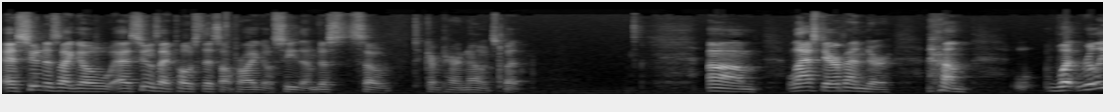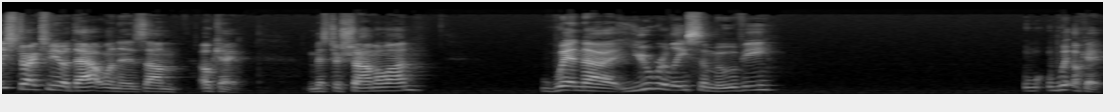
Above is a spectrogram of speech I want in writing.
as soon as I go, as soon as I post this, I'll probably go see them just so to compare notes. But um, Last Airbender, um, what really strikes me with that one is, um, okay, Mr. Shyamalan, when uh, you release a movie, w- okay,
